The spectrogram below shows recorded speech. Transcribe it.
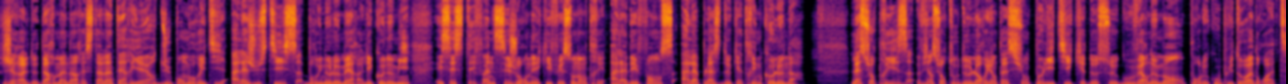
Gérald Darmanin reste à l'intérieur, du moretti à la justice, Bruno Le Maire à l'économie et c'est Stéphane Séjourné qui fait son entrée à la défense à la place de Catherine Colonna. La surprise vient surtout de l'orientation politique de ce gouvernement, pour le coup plutôt à droite.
